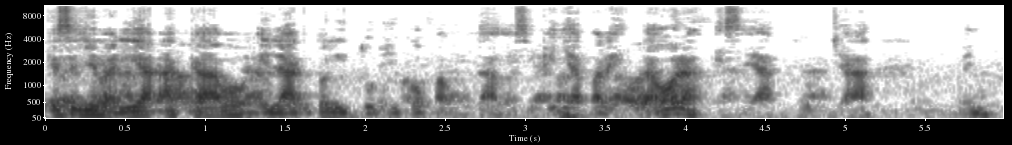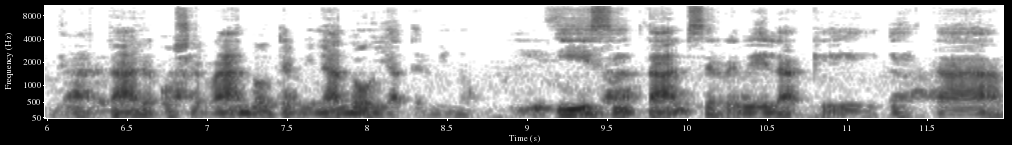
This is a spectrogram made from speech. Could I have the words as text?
que se llevaría a cabo el acto litúrgico pautado. Así que ya para esta hora ese acto ya debe estar o cerrando o terminando o ya terminó. Y si tal, se revela que está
